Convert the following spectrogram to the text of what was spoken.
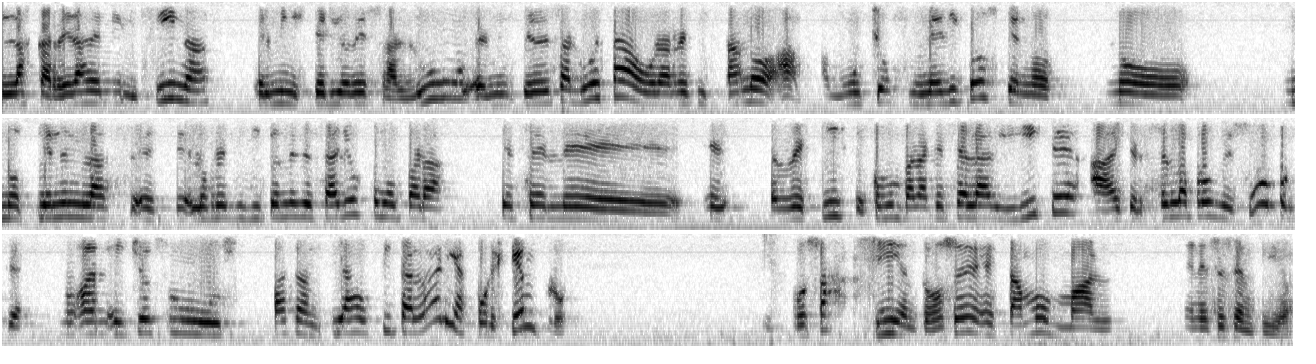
las carreras de medicina, el Ministerio de Salud. El Ministerio de Salud está ahora registrando a, muchos médicos que no no no tienen las este, los requisitos necesarios como para que se le eh, registre, como para que se le habilite a ejercer la profesión, porque no han hecho sus pasantías hospitalarias, por ejemplo cosas sí, entonces estamos mal en ese sentido.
